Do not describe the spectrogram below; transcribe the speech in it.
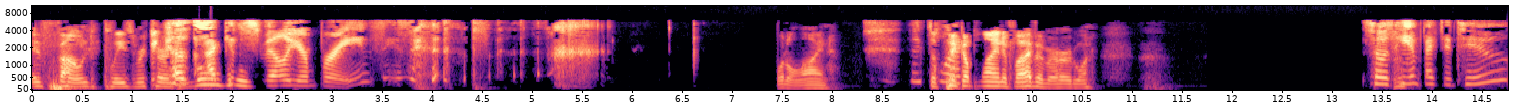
If found, please return because I can smell your brains. he said. What a line. It's It's a pickup line if I've ever heard one. So is he infected too?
